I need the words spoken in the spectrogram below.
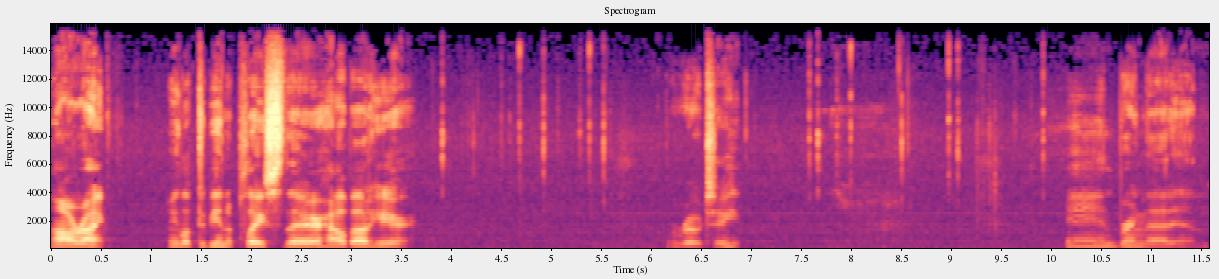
Alright, we look to be in a place there. How about here? Rotate. And bring that in.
